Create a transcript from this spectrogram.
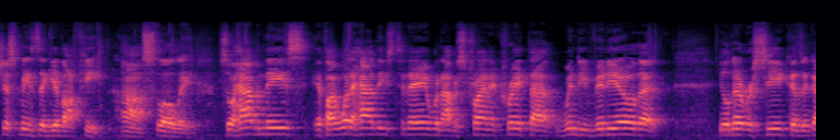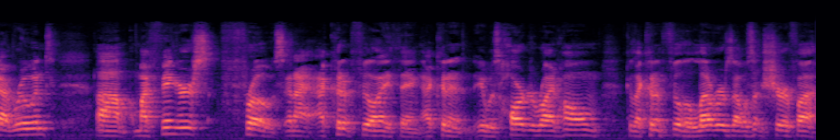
just means they give off heat uh, slowly. So having these, if I would have had these today when I was trying to create that windy video that you'll never see because it got ruined, um, my fingers froze and I, I, couldn't feel anything. I couldn't, it was hard to ride home because I couldn't feel the levers. I wasn't sure if I,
